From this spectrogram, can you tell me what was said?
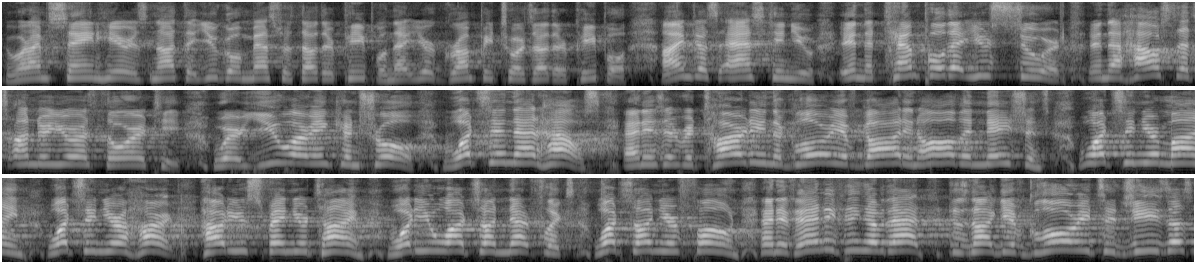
And what I'm saying here is not that you go mess with other people and that you're grumpy towards other people. I'm just asking you, in the temple that you steward, in the house that's under your authority, where you are in control, what's in that house? And is it retarding the glory of God in all the nations? What's in your mind? What's in your heart? How do you spend your time? What do you watch on Netflix? What's on your phone? And if anything of that does not give glory to Jesus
